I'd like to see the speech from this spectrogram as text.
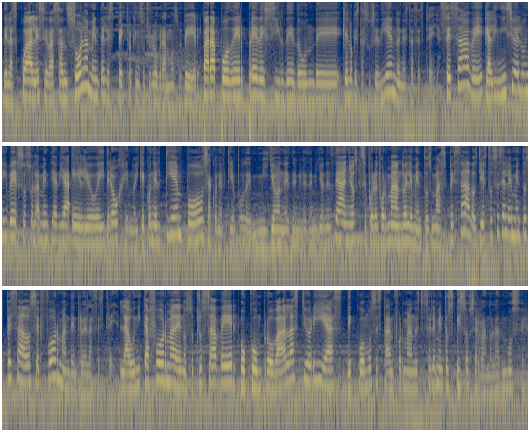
de las cuales se basan solamente el espectro que nosotros logramos ver para poder predecir de dónde, qué es lo que está sucediendo en estas estrellas. Se sabe que al inicio del universo solamente había helio e hidrógeno y que con el tiempo, o sea, con el tiempo de millones, de miles de millones de años, se fueron formando elementos más pesados y estos elementos pesados se forman dentro de las estrellas. La única forma de nosotros saber o comprobar las teorías de cómo se están formando estos elementos es observando la atmósfera.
